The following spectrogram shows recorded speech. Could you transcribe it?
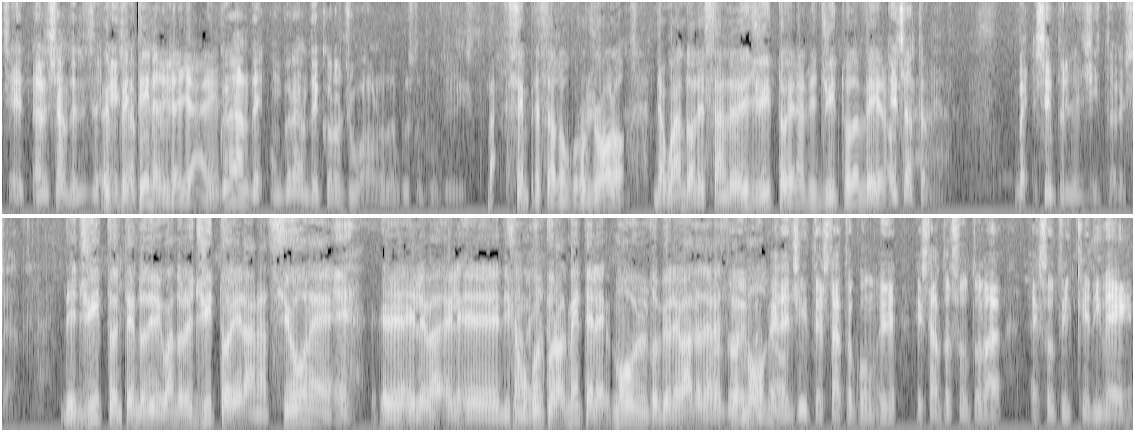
Cioè, Alessandria d'Egitto È è piena di italiani. Un grande, un grande crogiuolo da questo punto di vista. Ma sempre stato un crogiolo da quando Alessandria d'Egitto era d'Egitto davvero. Esattamente. Beh, sempre in Egitto, Alessandria. D'Egitto intendo dire quando l'Egitto era nazione Eh. eh, eleva- ele- eh, diciamo, culturalmente ele- molto più elevata del resto del mondo. L'Egitto è stato, con- eh, è stato sotto, la, è sotto il Khedive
